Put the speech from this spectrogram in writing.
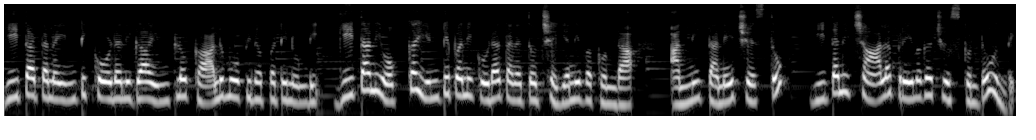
గీత తన ఇంటి కోడలిగా ఇంట్లో కాలు మోపినప్పటి నుండి గీతాని ఒక్క ఇంటి పని కూడా తనతో చెయ్యనివ్వకుండా అన్నీ తనే చేస్తూ గీతని చాలా ప్రేమగా చూసుకుంటూ ఉంది.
